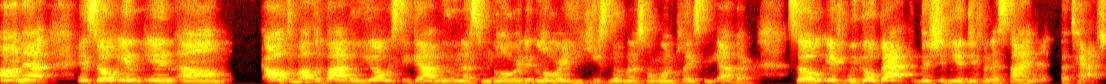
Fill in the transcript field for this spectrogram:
on that. And so in in um, all throughout the Bible, you always see God moving us from glory to glory. He keeps moving us from one place to the other. So if we go back, there should be a different assignment attached.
